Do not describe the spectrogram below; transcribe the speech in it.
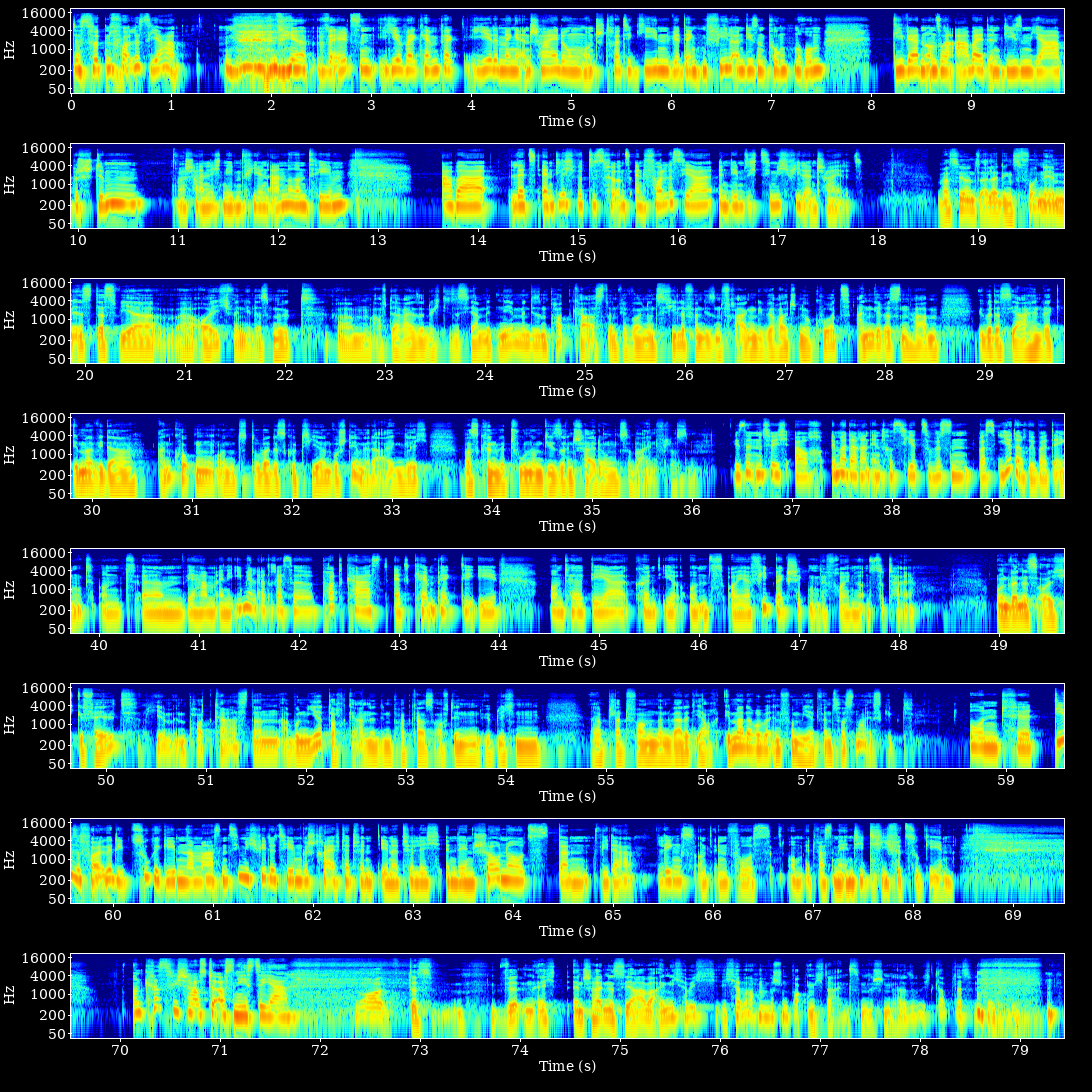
Das wird ein volles Jahr. Wir wälzen hier bei Campact jede Menge Entscheidungen und Strategien. Wir denken viel an diesen Punkten rum. Die werden unsere Arbeit in diesem Jahr bestimmen, wahrscheinlich neben vielen anderen Themen. Aber letztendlich wird es für uns ein volles Jahr, in dem sich ziemlich viel entscheidet. Was wir uns allerdings vornehmen, ist, dass wir äh, euch, wenn ihr das mögt, ähm, auf der Reise durch dieses Jahr mitnehmen in diesem Podcast. Und wir wollen uns viele von diesen Fragen, die wir heute nur kurz angerissen haben, über das Jahr hinweg immer wieder angucken und darüber diskutieren, wo stehen wir da eigentlich, was können wir tun, um diese Entscheidungen zu beeinflussen. Wir sind natürlich auch immer daran interessiert zu wissen, was ihr darüber denkt. Und ähm, wir haben eine E-Mail-Adresse podcast.campact.de. Unter der könnt ihr uns euer Feedback schicken. Da freuen wir uns total. Und wenn es euch gefällt hier im Podcast, dann abonniert doch gerne den Podcast auf den üblichen äh, Plattformen. Dann werdet ihr auch immer darüber informiert, wenn es was Neues gibt. Und für diese Folge, die zugegebenermaßen ziemlich viele Themen gestreift hat, findet ihr natürlich in den Show Notes dann wieder Links und Infos, um etwas mehr in die Tiefe zu gehen. Und Chris, wie schaust du aufs nächste Jahr? Ja, das wird ein echt entscheidendes Jahr, aber eigentlich habe ich, ich habe auch ein bisschen Bock, mich da einzumischen. Also ich glaube, das wird ganz gut.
